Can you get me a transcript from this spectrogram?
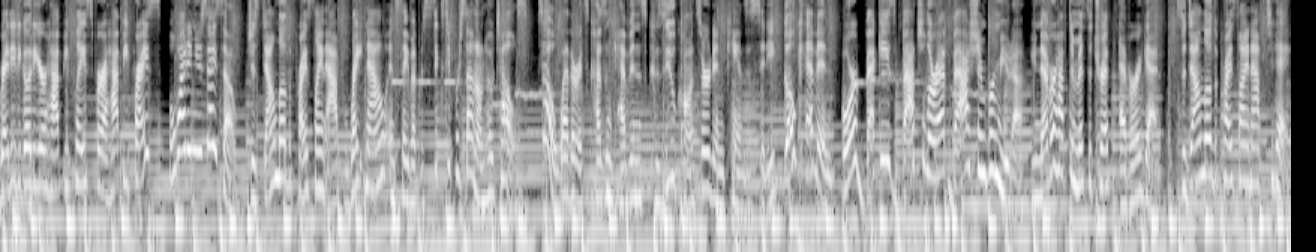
Ready to go to your happy place for a happy price? Well, why didn't you say so? Just download the Priceline app right now and save up to 60% on hotels. So, whether it's Cousin Kevin's Kazoo concert in Kansas City, go Kevin, or Becky's Bachelorette Bash in Bermuda, you never have to miss a trip ever again. So, download the Priceline app today.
